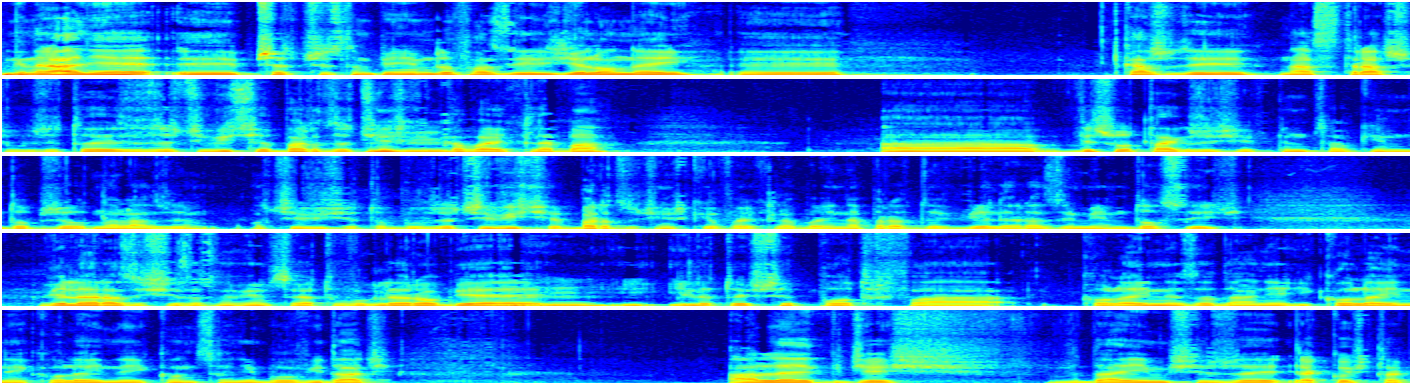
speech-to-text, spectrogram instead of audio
generalnie y, przed przystąpieniem do fazy zielonej y, każdy nas straszył, że to jest rzeczywiście bardzo ciężki Mhm. kawałek chleba. A wyszło tak, że się w tym całkiem dobrze odnalazłem. Oczywiście to był rzeczywiście bardzo ciężki kawałek chleba i naprawdę wiele razy miałem dosyć. Wiele razy się zastanawiałem, co ja tu w ogóle robię Mhm. i ile to jeszcze potrwa. Kolejne zadanie i kolejne, i kolejne, i końca nie było widać. Ale gdzieś wydaje mi się, że jakoś tak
